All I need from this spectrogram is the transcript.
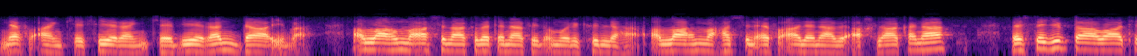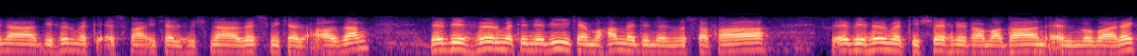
nef'an kesiren kebiren daima. Allahümme ahsin akıbetena fil umuri külleha. Allahümme hassin ef'alena ve ahlakana. Vestecib davatina bi hürmeti esmaikel hüsna ve esmikel azam ve bi hürmeti nebiyike Muhammedin Mustafa ve bi hürmeti şehri Ramazan el mübarek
